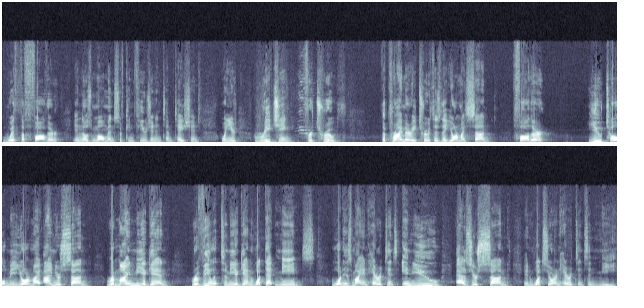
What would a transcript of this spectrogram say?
with the Father in those moments of confusion and temptation when you're reaching for truth. The primary truth is that you're my son. Father, you told me you're my I'm your son. Remind me again. Reveal it to me again what that means. What is my inheritance in you as your son? And what's your inheritance in me?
